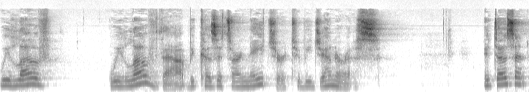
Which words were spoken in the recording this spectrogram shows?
We love, we love that because it's our nature to be generous. It doesn't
